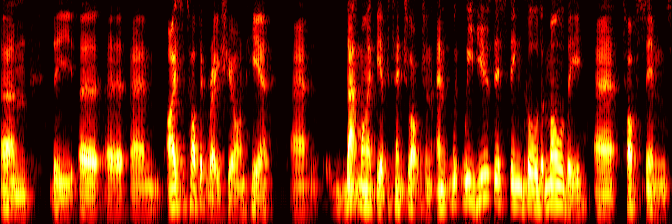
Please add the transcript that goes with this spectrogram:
um, the uh, uh, um, isotopic ratio on here uh, that might be a potential option. And we've used this thing called MALDI uh, TOF SIMS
